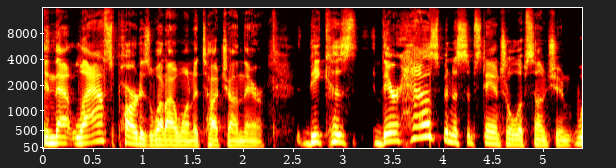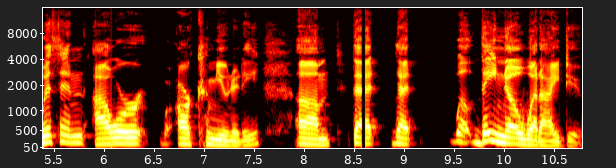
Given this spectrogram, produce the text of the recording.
in that last part is what I want to touch on there, because there has been a substantial assumption within our our community um, that that well they know what I do.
